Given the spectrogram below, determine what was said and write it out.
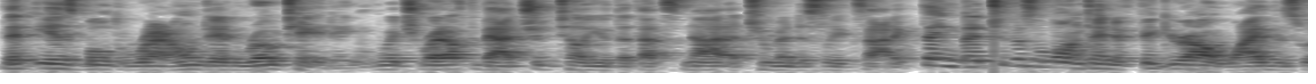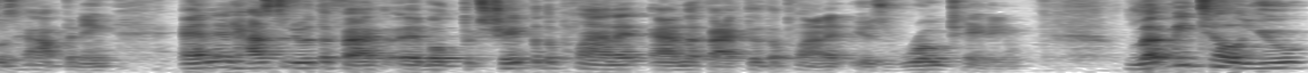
that is both round and rotating, which right off the bat should tell you that that's not a tremendously exotic thing, but it took us a long time to figure out why this was happening, and it has to do with the fact that both the shape of the planet and the fact that the planet is rotating. Let me tell you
